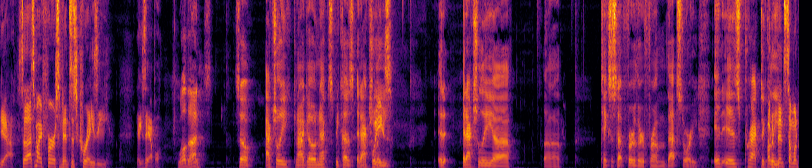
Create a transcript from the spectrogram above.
Yeah, so that's my first Vince is crazy example. Well done. So actually, can I go next because it actually Please. it it actually uh, uh, takes a step further from that story. It is Oh, practically did Vince someone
